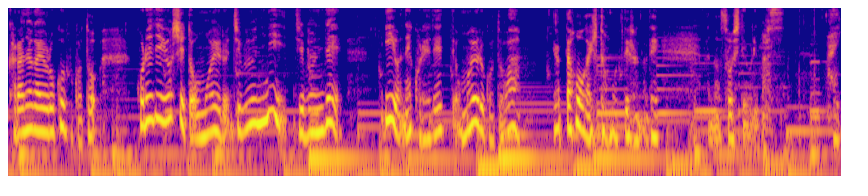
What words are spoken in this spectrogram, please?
体が喜ぶことこれでよしと思える自分に自分でいいよねこれでって思えることはやった方がいいと思っているのであのそうしております。はい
